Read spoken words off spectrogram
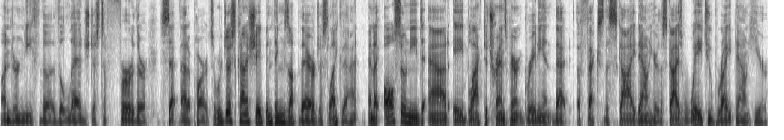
underneath the, the ledge just to further set that apart. So we're just kind of shaping things up there just like that. And I also need to add a black to transparent gradient that affects the sky down here. The sky is way too bright down here.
